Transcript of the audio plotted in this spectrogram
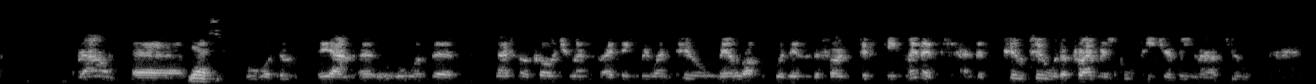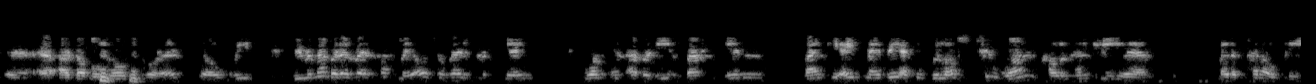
Brown. Uh, yes. Who was, the, yeah, uh, who was the national coach when I think we went 2 0 up within the first 15 minutes, and the 2 2 with a primary school teacher being our two, uh, our double goal scorer. So we, we remember that very fondly. Also, very good game one in Aberdeen back in 98 maybe. I think we lost 2-1. Colin Hendry uh, made a penalty.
